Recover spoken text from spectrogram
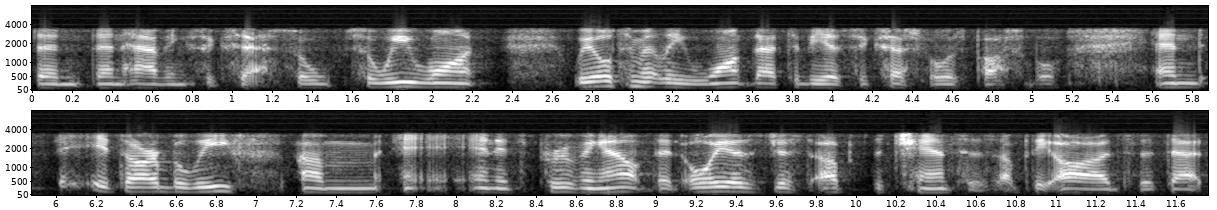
than, than having success. So, so we want, we ultimately want that to be as successful as possible. And it's our belief, um, and it's proving out that Oyas just up the chances, up the odds that, that,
